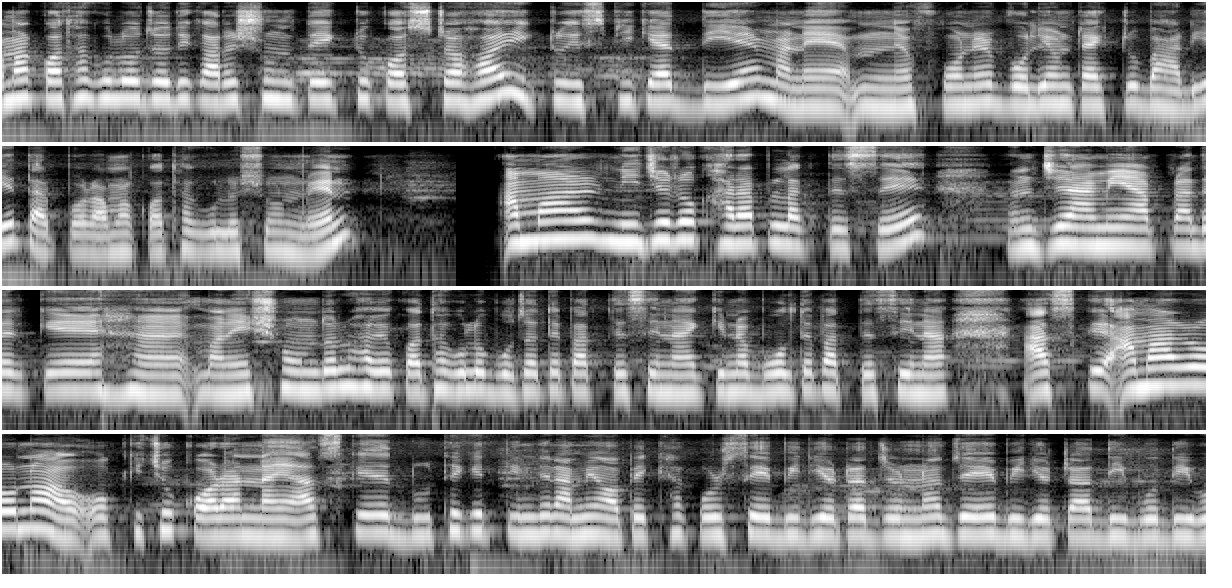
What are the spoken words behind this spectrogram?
আমার কথাগুলো যদি কারও শুনতে একটু কষ্ট হয়, একটু স্পিকার দিয়ে মানে ফোনের ভলিউমটা একটু বাড়িয়ে তারপর আমার কথাগুলো শুনবেন। আমার নিজেরও খারাপ লাগতেছে যে আমি আপনাদেরকে হ্যাঁ মানে সুন্দরভাবে কথাগুলো বোঝাতে পারতেছি না কিংবা বলতে পারতেছি না। আজকে আমারও না ও কিছু করার নাই। আজকে দু থেকে তিন দিন আমি অপেক্ষা করছি এই ভিডিওটার জন্য যে ভিডিওটা দিব দিব।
